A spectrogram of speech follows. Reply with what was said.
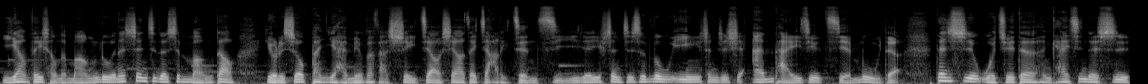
一样非常的忙碌。那甚至的是忙到有的时候半夜还没有办法睡觉，是要在家里剪辑，甚至是录音，甚至是安排一些节。目的，但是我觉得很开心的是，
